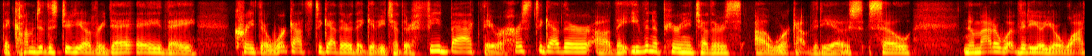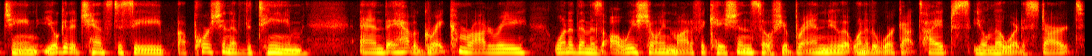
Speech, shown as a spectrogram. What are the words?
they come to the studio every day. They create their workouts together. They give each other feedback. They rehearse together. Uh, they even appear in each other's uh, workout videos. So, no matter what video you're watching, you'll get a chance to see a portion of the team. And they have a great camaraderie. One of them is always showing modifications. So, if you're brand new at one of the workout types, you'll know where to start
